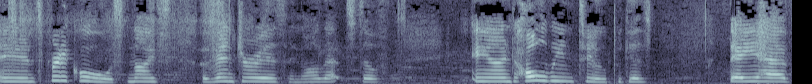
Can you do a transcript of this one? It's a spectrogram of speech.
And it's pretty cool. It's nice, adventurous, and all that stuff. And Halloween too because they have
